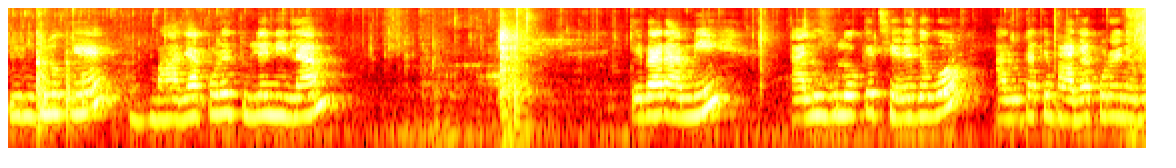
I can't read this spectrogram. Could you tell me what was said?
ডিমগুলোকে ভাজা করে তুলে নিলাম। এবার আমি আলুগুলোকে ছেড়ে দেবো। আলুটাকে ভাজা করে নেব।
